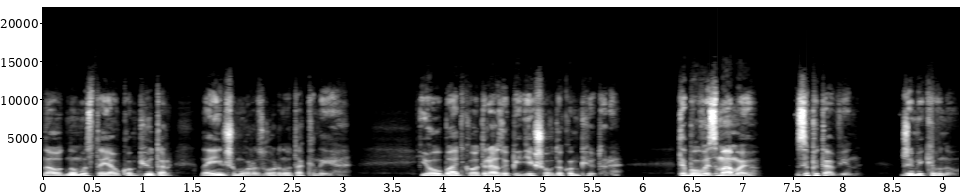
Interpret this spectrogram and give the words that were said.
На одному стояв комп'ютер, на іншому розгорнута книга. Його батько одразу підійшов до комп'ютера. Ти був із мамою? запитав він. Джиммі кивнув.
